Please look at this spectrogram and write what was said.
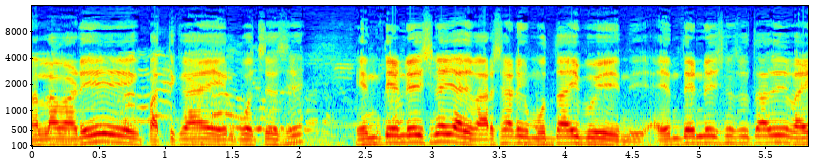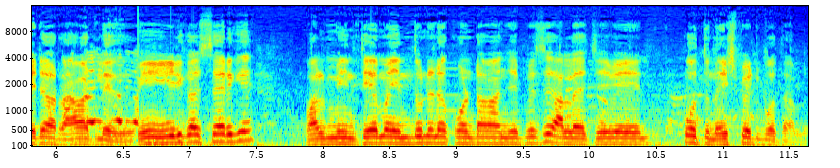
నల్లబడి పత్తికాయ ఎరుపు వచ్చేసి. ఎంత ఎండేసినా అది వర్షానికి ముద్ద అయిపోయింది. ఎంత ఎండేసినా చూస్తే అది బయట రావట్లేదు. మీ ఈడికి వచ్చేసరికి వాళ్ళు మేము తేమ ఎంత ఉండినా కొంటాం అని చెప్పేసి అలా పోతున్నాయి ఇచ్చి పెట్టిపోతారు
